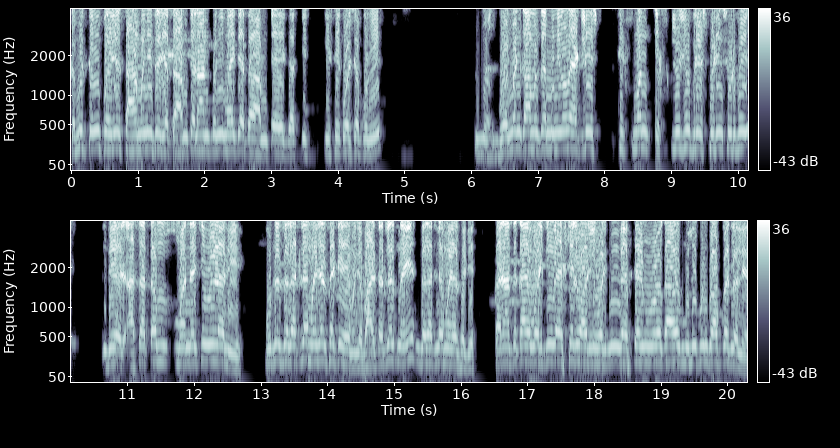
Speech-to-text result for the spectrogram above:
कमीत कमी पहिले सहा महिने तरी आता आमच्या लहानपणी माहिती आता आमच्या ह्याच्यात तीस एक वर्षापूर्वी. गव्हर्नमेंट काय म्हणतं? Minimum at least six month exclusive breast feeding should be there असं आता म्हणण्याची वेळ आली. पूर्ण जगातल्या महिलांसाठी आहे. म्हणजे भारतातल्याच नाही जगातल्या महिलांसाठी. कारण आता काय वर्किंग लाईफस्टाईल वाढली. वर्किंग लाईफस्टाईलमुळे काय मुली पण जॉब करायला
